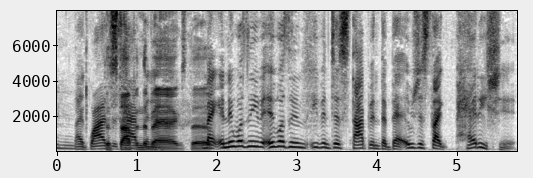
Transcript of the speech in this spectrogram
Mm-hmm. Like why is The this stopping the happening? bags, the- like and it wasn't even it wasn't even just stopping the bag. It was just like petty shit.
